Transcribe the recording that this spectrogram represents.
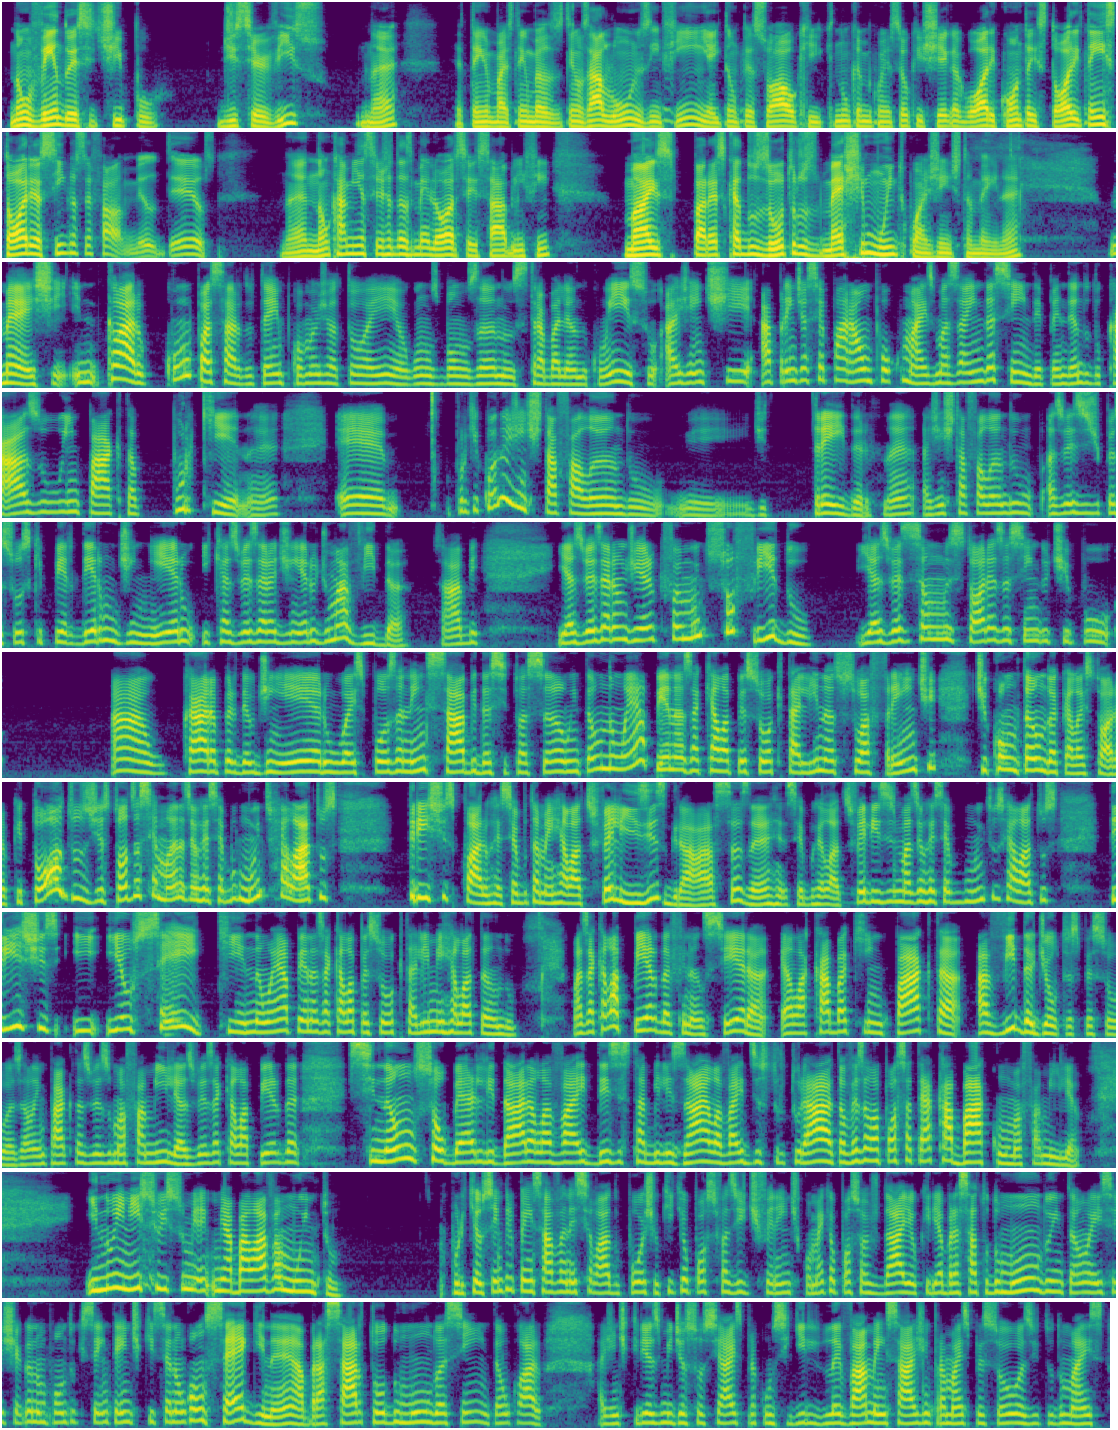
não vendo esse tipo de serviço, né? Eu tenho, mas tenho, meus, tenho os alunos, enfim, aí tem um pessoal que, que nunca me conheceu, que chega agora e conta a história, e tem história assim que você fala, meu Deus, né? Não caminha seja das melhores, vocês sabem, enfim. Mas parece que a dos outros mexe muito com a gente também, né? Mexe. E, claro, com o passar do tempo, como eu já estou aí alguns bons anos trabalhando com isso, a gente aprende a separar um pouco mais, mas ainda assim, dependendo do caso, impacta. Por quê, né? É, porque quando a gente está falando eh, de trader, né? A gente está falando, às vezes, de pessoas que perderam dinheiro e que às vezes era dinheiro de uma vida, sabe? E às vezes era um dinheiro que foi muito sofrido. E às vezes são histórias assim do tipo. Ah, o cara perdeu dinheiro, a esposa nem sabe da situação. Então, não é apenas aquela pessoa que está ali na sua frente te contando aquela história. Porque todos os dias, todas as semanas, eu recebo muitos relatos tristes, claro, recebo também relatos felizes, graças, né? Recebo relatos felizes, mas eu recebo muitos relatos tristes e, e eu sei que não é apenas aquela pessoa que está ali me relatando, mas aquela perda financeira, ela acaba que impacta a vida de outras pessoas, ela impacta às vezes uma família, às vezes aquela perda, se não souber lidar, ela vai desestabilizar, ela vai desestruturar, talvez ela possa até acabar com uma família. E no início isso me, me abalava muito porque eu sempre pensava nesse lado, poxa, o que, que eu posso fazer diferente? Como é que eu posso ajudar? E eu queria abraçar todo mundo, então aí você chega num ponto que você entende que você não consegue, né, abraçar todo mundo assim. Então, claro, a gente cria as mídias sociais para conseguir levar a mensagem para mais pessoas e tudo mais.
